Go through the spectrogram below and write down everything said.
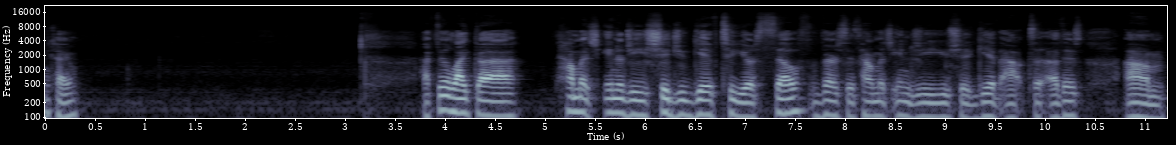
Okay. I feel like uh, how much energy should you give to yourself versus how much energy you should give out to others. Um,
